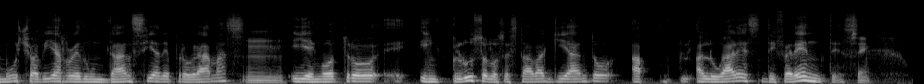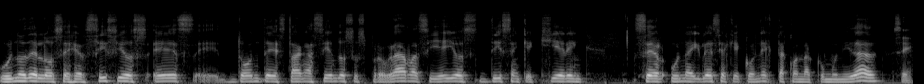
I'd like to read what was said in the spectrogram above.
mucho había redundancia de programas mm. y en otro eh, incluso los estaba guiando a, lugares diferentes. Uno de los ejercicios es eh, donde están haciendo sus programas y ellos dicen que quieren ser una iglesia que conecta con la comunidad. Sí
